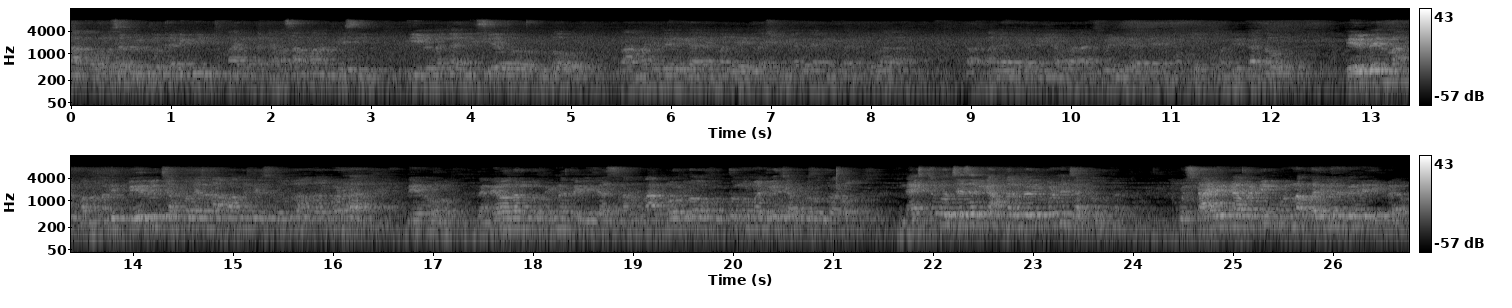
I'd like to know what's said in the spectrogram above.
నా కుటుంబ సభ్యులతో కలిగి నాకు ఇంత ఘన సన్మానం చేసి ఈ విధంగా ఈ సేవలో రామాజీదేవి గారి మరి లక్ష్మి గారు కానీ మరి కుల రత్న గారు కానీ వాళ్ళ హస్బెండ్ గారు కానీ మొత్తం మంది పెద్దలు పేరు పేరున కొంతమంది పేర్లు చెప్పలేదని అపార్థం చేసుకోవద్దు. అందరూ కూడా నేను ధన్యవాదాలు కృతజ్ఞత తెలియజేస్తున్నాను. నా నోట్లో గుర్తున్న మట్టిగా చెప్పగలుగుతాను. నెక్స్ట్ వచ్చేసరికి అందరి పేర్లు కూడా నేను చెప్పగలుగుతాను. ఇప్పుడు స్టార్టింగ్ కాబట్టి ఉన్న పది మంది చెప్పారు.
